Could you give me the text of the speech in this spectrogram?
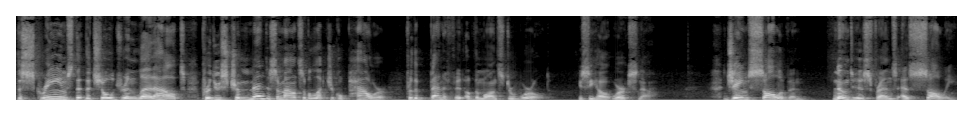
The screams that the children let out produce tremendous amounts of electrical power for the benefit of the monster world. You see how it works now. James Sullivan known to his friends as Sully,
